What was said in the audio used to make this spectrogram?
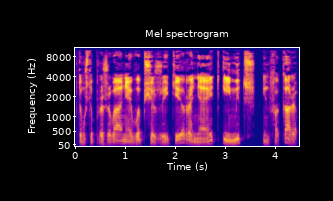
потому что проживание в общежитии роняет имидж инфокара.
